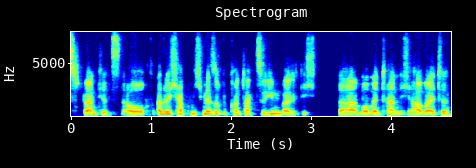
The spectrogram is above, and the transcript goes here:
stand jetzt auch, also ich habe nicht mehr so viel Kontakt zu ihm, weil ich da momentan nicht arbeite.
